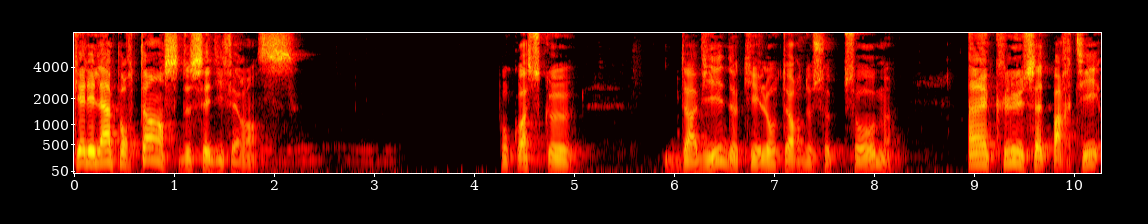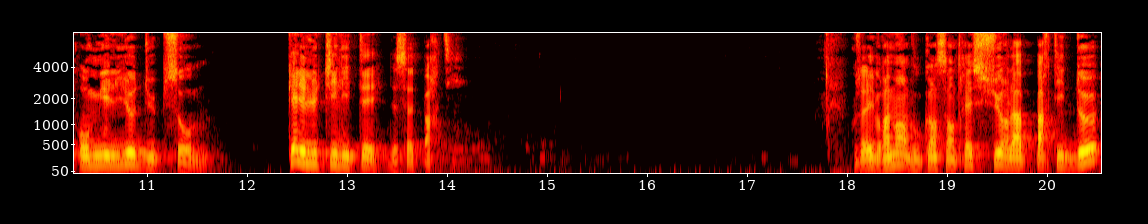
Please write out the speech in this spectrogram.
Quelle est l'importance de ces différences? Pourquoi est-ce que David, qui est l'auteur de ce psaume, inclut cette partie au milieu du psaume? Quelle est l'utilité de cette partie? Vous allez vraiment vous concentrer sur la partie 2,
